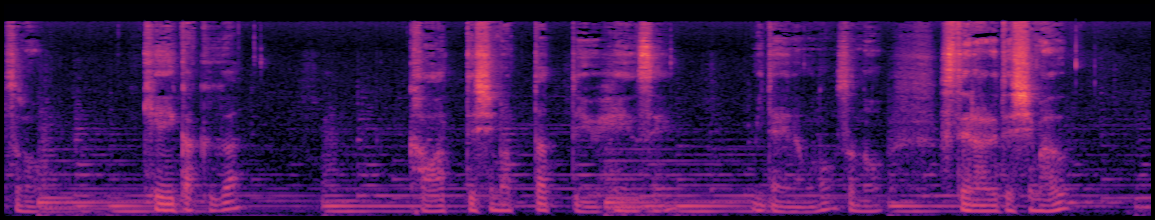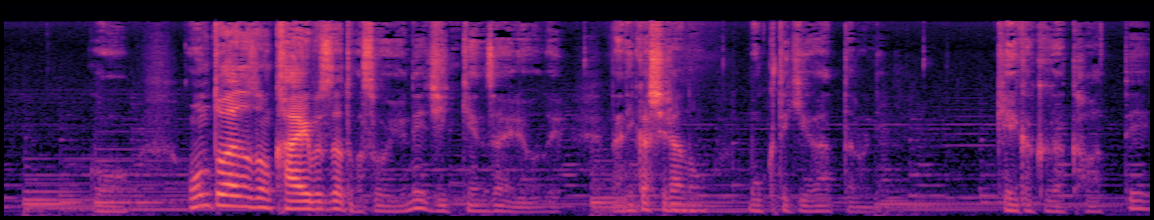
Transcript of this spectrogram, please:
その計画が変わってしまったっていう変遷みたいなものその捨てられてしまう。こう本当はその怪物だとかそういうね実験材料で何かしらの目的があったのに計画が変わって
